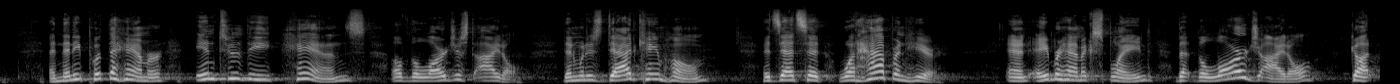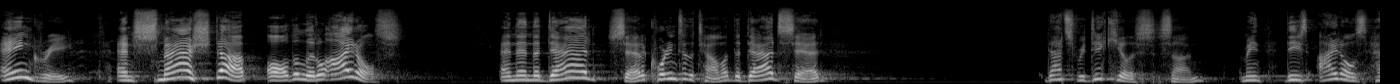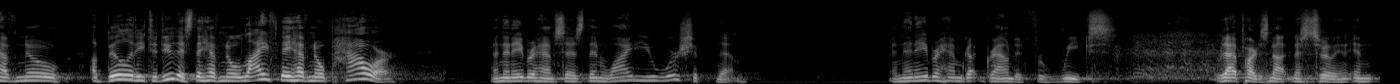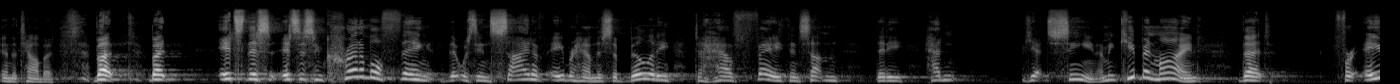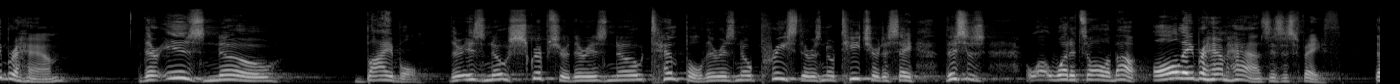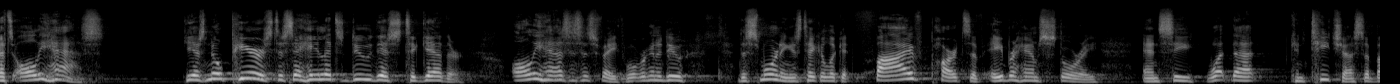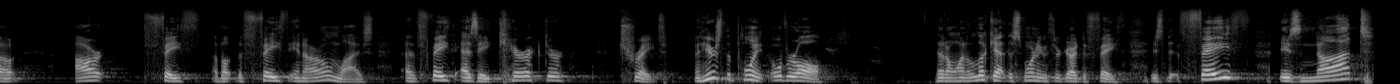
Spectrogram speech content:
And then he put the hammer into the hands of the largest idol. Then, when his dad came home, his dad said, What happened here? And Abraham explained that the large idol got angry and smashed up all the little idols. And then the dad said, according to the Talmud, the dad said, That's ridiculous, son. I mean, these idols have no ability to do this, they have no life, they have no power. And then Abraham says, Then why do you worship them? And then Abraham got grounded for weeks. that part is not necessarily in, in, the Talmud. But, but it's, this, it's this incredible thing that was inside of Abraham, this ability to have faith in something that he hadn't yet seen. I mean, keep in mind that for Abraham, there is no Bible there is no scripture, there is no temple, there is no priest, there is no teacher to say, this is what it's all about. All Abraham has is his faith. That's all he has. He has no peers to say, hey, let's do this together. All he has is his faith. What we're going to do this morning is take a look at five parts of Abraham's story and see what that can teach us about our faith, about the faith in our own lives, faith as a character trait. And here's the point overall that I want to look at this morning with regard to faith is that faith is not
